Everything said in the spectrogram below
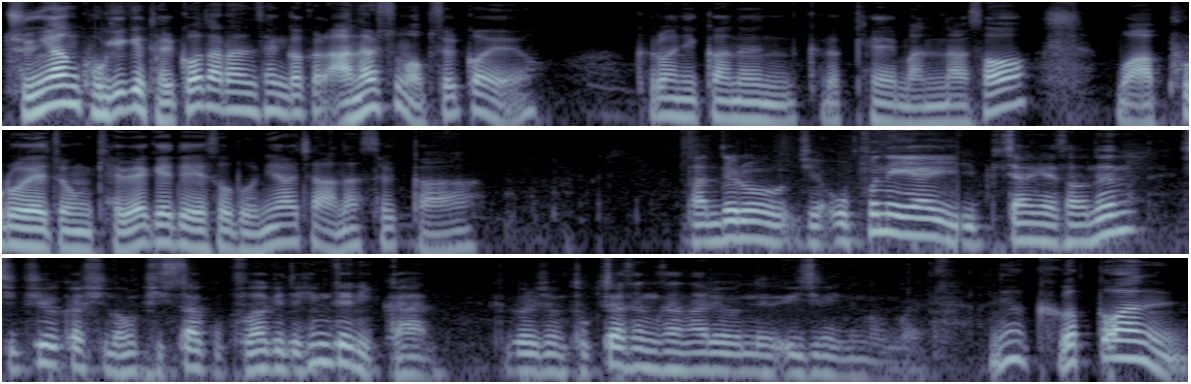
중요한 고객이 될 거다라는 생각을 안 할 수는 없을 거예요. 그러니까는 그렇게 만나서 뭐 앞으로의 좀 계획에 대해서 논의하지 않았을까. 반대로 이제 오픈 AI 입장에서는 GPU 값이 너무 비싸고 구하기도 힘드니까 그걸 좀 독자 생산하려는 의지가 있는 건가요? 아니요, 그것 또한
